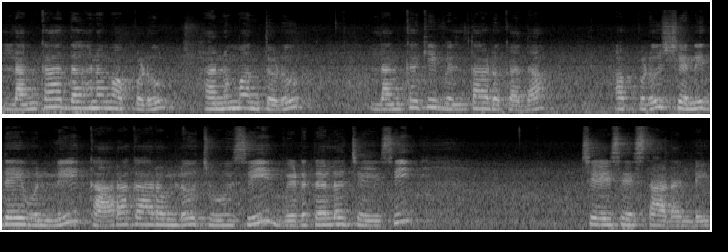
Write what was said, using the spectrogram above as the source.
లంకా దహనం అప్పుడు హనుమంతుడు లంకకి వెళ్తాడు కదా. అప్పుడు శనిదేవుణ్ణి కారాగారంలో చూసి విడుదల చేసి చేసేస్తాడండి.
